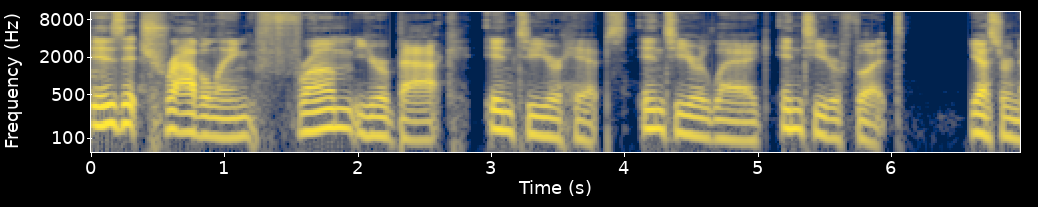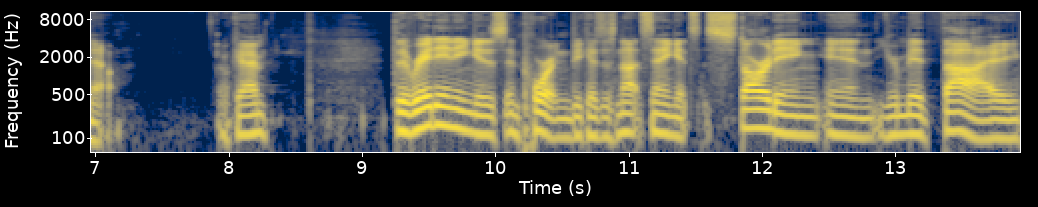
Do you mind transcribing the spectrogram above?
is it traveling from your back into your hips, into your leg, into your foot? Yes or no? Okay. The radiating is important because it's not saying it's starting in your mid thigh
